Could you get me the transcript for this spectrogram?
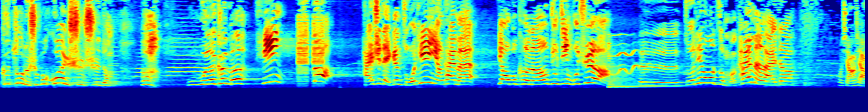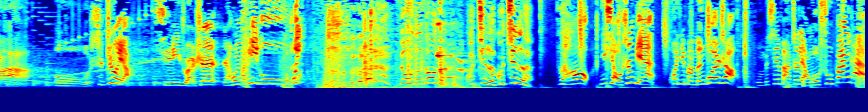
跟做了什么坏事似的啊！我来开门。停，stop，还是得跟昨天一样开门，要不可能就进不去了。呃，昨天我怎么开门来着？我想想啊，哦，是这样，先一转身，然后用屁股喂。no no no no，快进来快进来！子豪，你小声点，快点把门关上。我们先把这两摞书搬开。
